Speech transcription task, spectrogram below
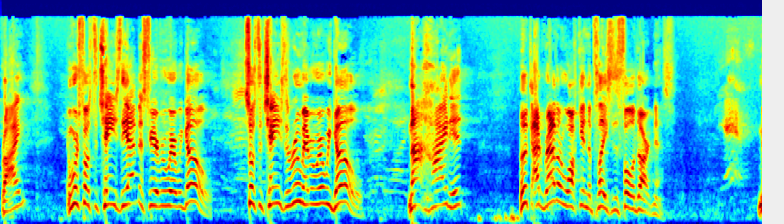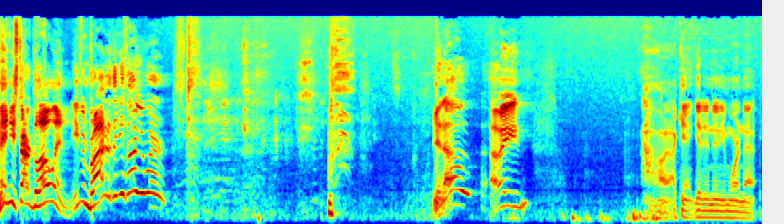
right? And we're supposed to change the atmosphere everywhere we go. Supposed to change the room everywhere we go, not hide it. Look, I'd rather walk into places full of darkness. Man, you start glowing, even brighter than you thought you were. you know, I mean, oh, I can't get in any more than that.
